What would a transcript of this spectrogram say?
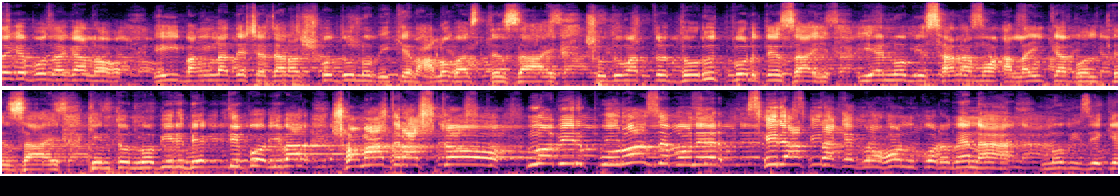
থেকে বোঝা গেল, এই বাংলাদেশে যারা শুধু নবীকে ভালোবাসতে চায়, শুধুমাত্র দরুদ পড়তে চায় ইয়ে নবী সালাম আলাইকা বলতে চায়, কিন্তু নবীর ব্যক্তি পরিবার, সমাজ, রাষ্ট্র, নবীর পুরো জীবনের সিরাতটাকে গ্রহণ করবে না, নবীজিকে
